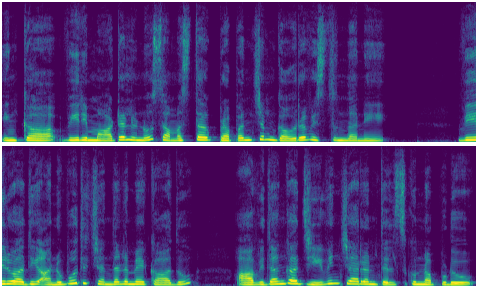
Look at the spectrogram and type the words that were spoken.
ఇంకా వీరి మాటలను సమస్త ప్రపంచం గౌరవిస్తుందని. వీరు అది అనుభూతి చెందడమే కాదు ఆ విధంగా జీవించారని తెలుసుకున్నప్పుడు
